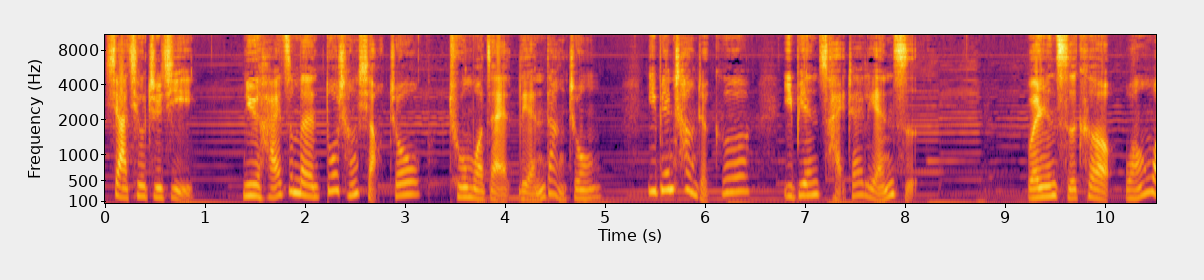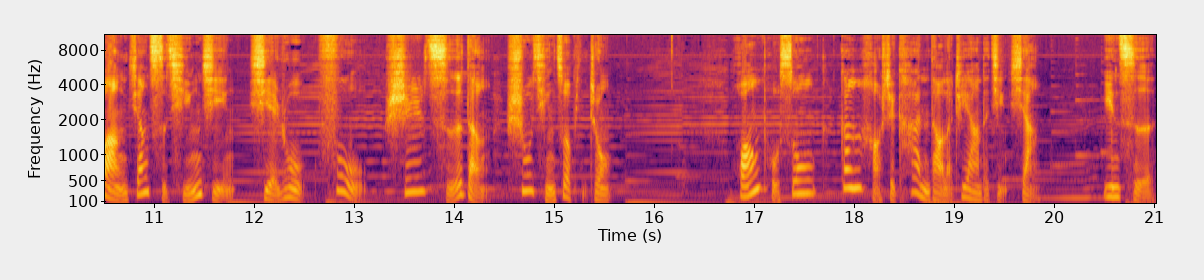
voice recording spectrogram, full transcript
夏秋之际，女孩子们多乘小舟出没在莲荡中，一边唱着歌，一边采摘莲子。文人词客往往将此情景写入赋、诗词等抒情作品中。黄埔松刚好是看到了这样的景象，因此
